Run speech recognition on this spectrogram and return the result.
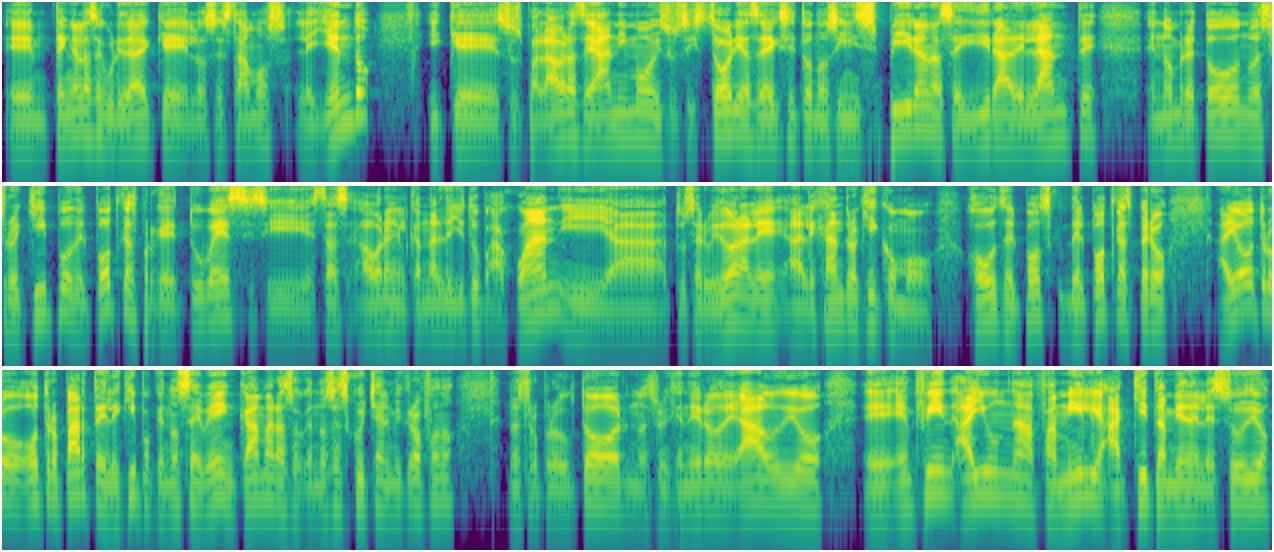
Eh, tengan la seguridad de que los estamos leyendo y que sus palabras de ánimo y sus historias de éxito nos inspiran a seguir adelante en nombre de todo nuestro equipo del podcast, porque tú ves, si estás ahora en el canal de YouTube, a Juan y a tu servidor Ale, a Alejandro aquí como host del, post, del podcast, pero hay otro, otra parte del equipo que no se ve en cámaras o que no se escucha en el micrófono, nuestro productor, nuestro ingeniero de audio, eh, en fin, hay una familia aquí también en el estudio.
